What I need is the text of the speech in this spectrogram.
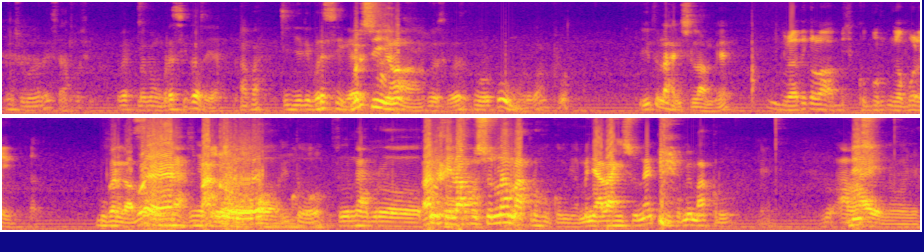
Ini sebenarnya siapa sih? Memang bersih kan ya? apa Ini jadi bersih kan? bersih ya Terus terus kumur kumur kan? itulah Islam ya Berarti kalau habis kubur nggak boleh. bukan? bukan nggak boleh makruh bro. itu Sunnah bro. kan khilafus sunnah makruh hukumnya menyalahi sunnah itu hukumnya makruh Lu alay namanya.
